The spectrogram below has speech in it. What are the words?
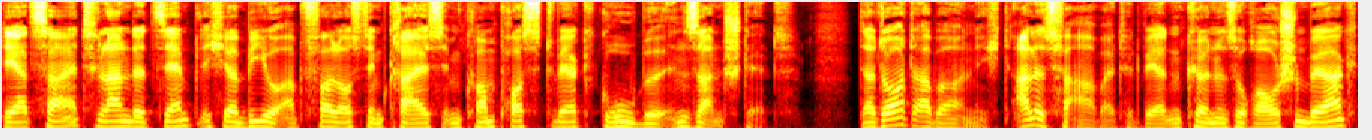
Derzeit landet sämtlicher Bioabfall aus dem Kreis im Kompostwerk Grube in Sandstedt. Da dort aber nicht alles verarbeitet werden könne, so Rauschenberg,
